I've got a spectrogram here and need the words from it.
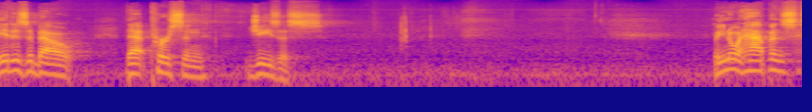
It is about that person, Jesus. But you know what happens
